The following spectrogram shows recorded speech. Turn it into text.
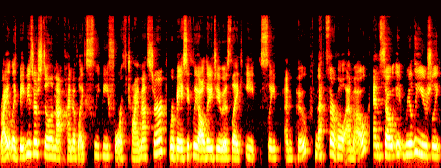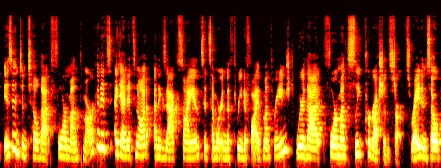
right? Like babies are still in that kind of like sleepy fourth trimester where basically all they do is like eat, sleep, and poop. That's their whole MO. And so it really usually isn't until that four month mark. And it's again, it's not an exact science, it's somewhere in the three to five month range where that four month sleep progression starts, right? And so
